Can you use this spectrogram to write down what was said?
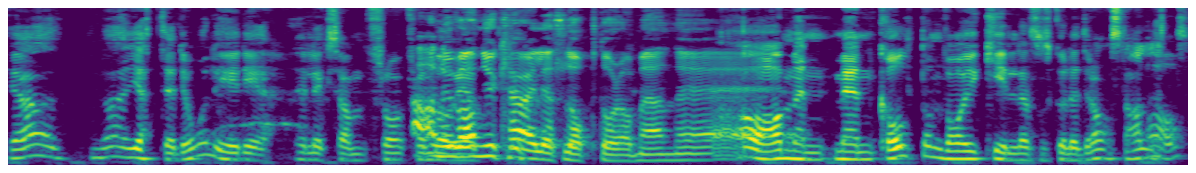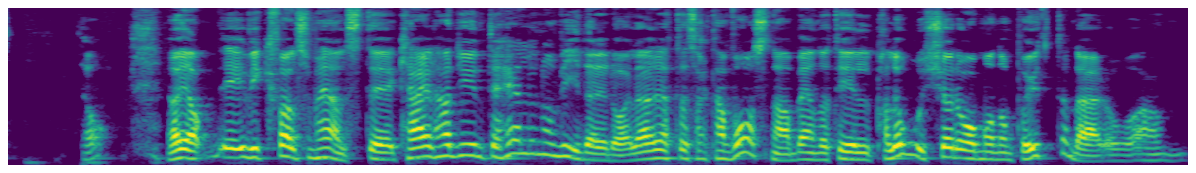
Ja, var en jättedålig idé. Liksom, från, från ja, nu vann ju Kyle ett lopp då, då men... Eh... Ja, men, men Colton var ju killen som skulle dra stallet. Ja. Ja. ja, ja, i vilket fall som helst. Eh, Kyle hade ju inte heller någon vidare dag, eller rättare sagt han var snabb ända till Palou körde om honom på yttern där och han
